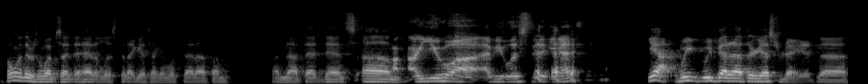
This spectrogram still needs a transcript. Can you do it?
if only there was a website that had it listed, I guess I can look that up. I'm I'm not that dense. Um, Are- you? uh Have you listed it yet? yeah, we we've got it out there yesterday and uh, uh,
